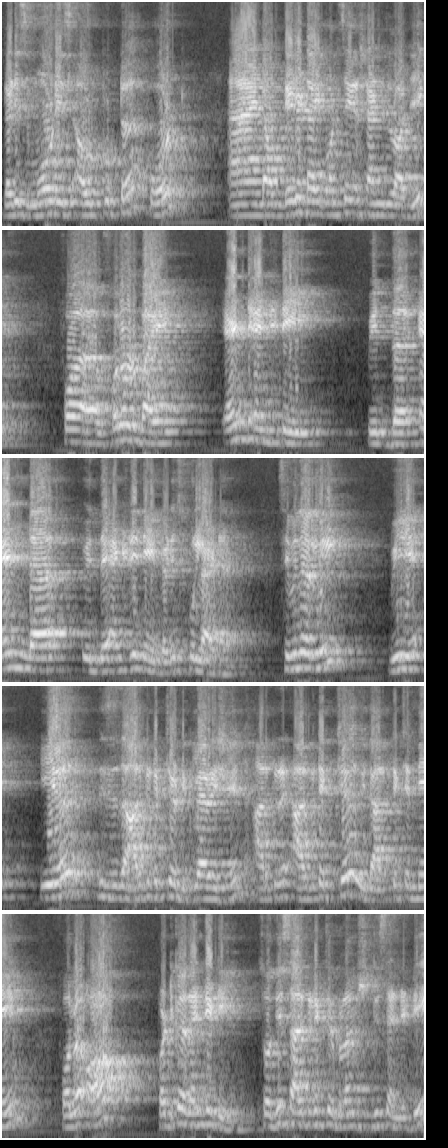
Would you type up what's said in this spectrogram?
that is mode is output port and of data type once again standard logic for, followed by end entity with the end with the entity name that is full adder. Similarly, we here this is the architecture declaration architecture with architecture name follow of particular entity. So this architecture belongs to this entity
